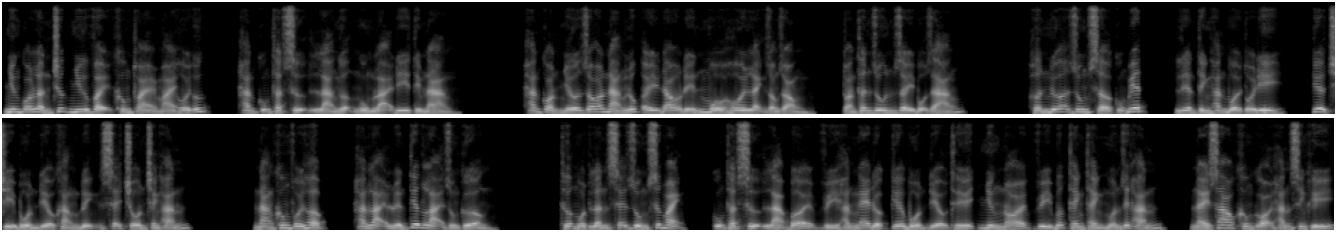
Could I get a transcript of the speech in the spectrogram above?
Nhưng có lần trước như vậy không thoải mái hồi ức, hắn cũng thật sự là ngượng ngùng lại đi tìm nàng. Hắn còn nhớ rõ nàng lúc ấy đau đến mồ hôi lạnh ròng ròng, toàn thân run rẩy bộ dáng. Hơn nữa dung sở cũng biết, liền tính hắn buổi tối đi, kia chỉ buồn điểu khẳng định sẽ trôn tránh hắn. Nàng không phối hợp, hắn lại luyến tiếc lại dùng cường. Thượng một lần sẽ dùng sức mạnh, cũng thật sự là bởi vì hắn nghe được kia buồn điểu thế nhưng nói vì bước thanh thành muốn giết hắn, này sao không gọi hắn sinh khí.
